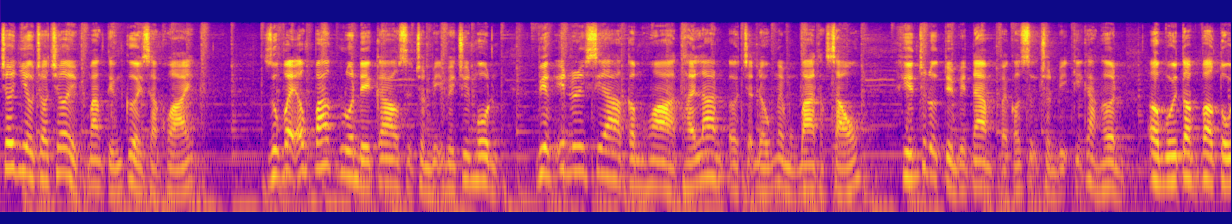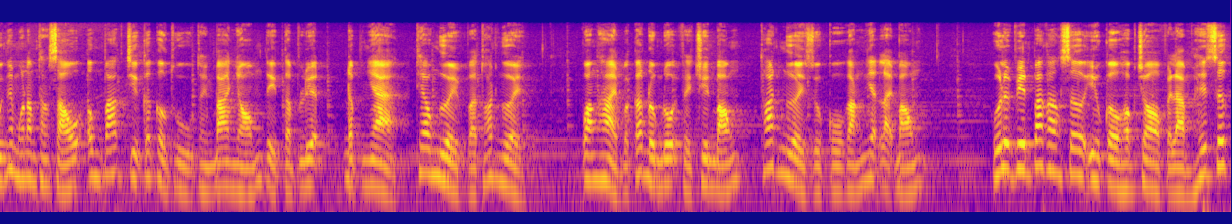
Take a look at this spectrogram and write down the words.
chơi nhiều trò chơi mang tiếng cười sảng khoái. Dù vậy, ông Park luôn đề cao sự chuẩn bị về chuyên môn. Việc Indonesia cầm hòa Thái Lan ở trận đấu ngày 3 tháng 6 khiến cho đội tuyển Việt Nam phải có sự chuẩn bị kỹ càng hơn. Ở buổi tập vào tối ngày 5 tháng 6, ông Park chia các cầu thủ thành 3 nhóm để tập luyện đập nhà, theo người và thoát người. Quang Hải và các đồng đội phải chuyên bóng, thoát người rồi cố gắng nhận lại bóng. Huấn luyện viên Park Hang-seo yêu cầu học trò phải làm hết sức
